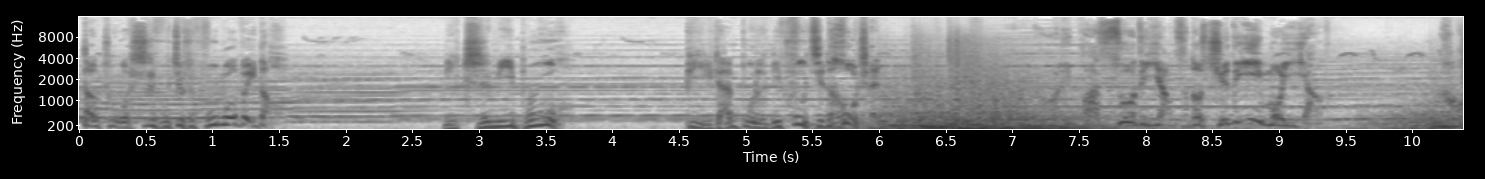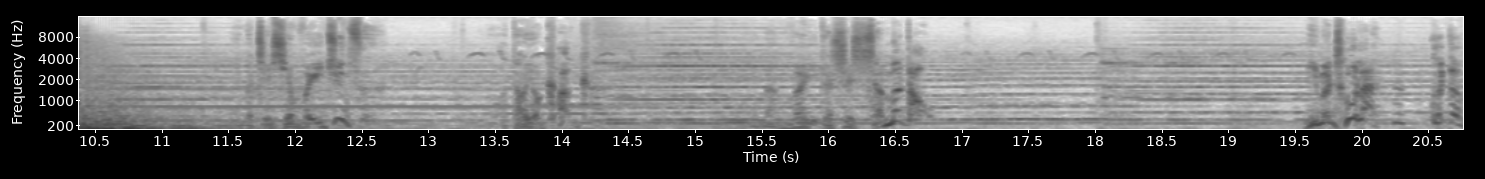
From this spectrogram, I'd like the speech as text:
当初我师父就是伏魔卫道，你执迷不悟，必然步了你父亲的后尘。我你把所有的样子都学得一模一样。这些伪君子，我倒要看看你们为的是什么道。你们出来，快走！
